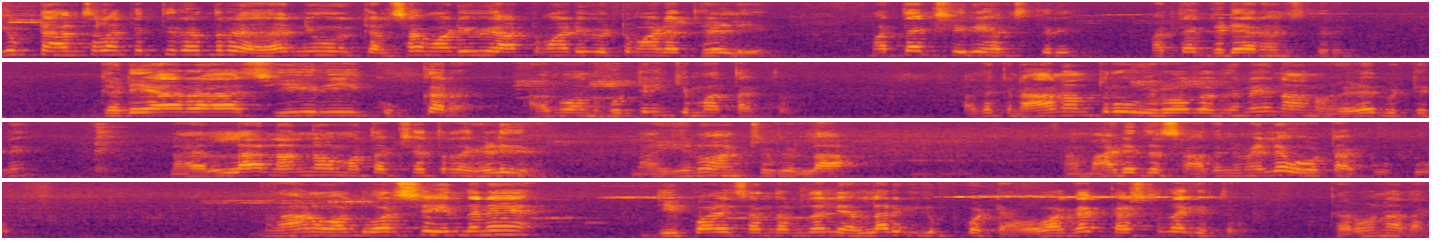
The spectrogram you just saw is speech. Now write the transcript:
ಗಿಫ್ಟ್ ಹಂಚಲಾಕತ್ತೀರಿ ಅಂದ್ರೆ ನೀವು ಕೆಲಸ ಮಾಡಿವಿ ಅಟ್ ಮಾಡಿವಿ ಇಟ್ಟು ಮಾಡಿ ಅಂತ ಹೇಳಿ ಮತ್ತೆ ಸೀರೆ ಹಂಚ್ತೀರಿ? ಮತ್ತೆ ಗಡಿಯಾರ ಹಂಚ್ತೀರಿ? ಗಡಿಯಾರ ಸೀರೆ ಕುಕ್ಕರ್ ಅದು ಒಂದು ಹೊಟ್ಟಿನ ಕಿಮ್ಮತ್ತು ಆಗ್ತದೆ ಅದಕ್ಕೆ ನಾನಂತರೂ ವಿರೋಧದೇ ನಾನು ಹೇಳಿಬಿಟ್ಟಿನಿ ನಾ ಎಲ್ಲ ನನ್ನ ಮತಕ್ಷೇತ್ರದಾಗ ಹೇಳಿದ್ದೀನಿ ನಾ ಏನೂ ಹಂಚೋದಿಲ್ಲ. ನಾ ಮಾಡಿದ ಸಾಧನೆ ಮೇಲೆ ಓಟ್ ಹಾಕಬೇಕು. ನಾನು ಒಂದು ವರ್ಷ ಹಿಂದನೇ ದೀಪಾವಳಿ ಸಂದರ್ಭದಲ್ಲಿ ಎಲ್ಲರಿಗೂ ಗಿಫ್ಟ್ ಕೊಟ್ಟೆ. ಅವಾಗ ಕಷ್ಟದಾಗಿತ್ತು. ಕರೋನಾದಾಗ.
